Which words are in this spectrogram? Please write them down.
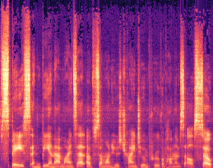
space and be in that mindset of someone who's trying to improve upon themselves. So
